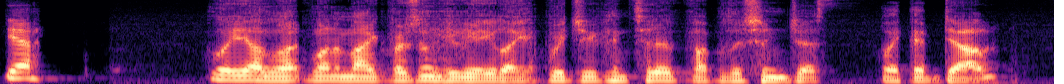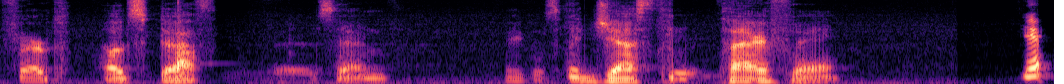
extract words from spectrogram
Yeah. Well, yeah, one of my questions would be like, would you consider publishing just like a dump for post stuff and we just ingest the entire thing? Yep,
